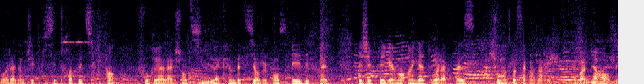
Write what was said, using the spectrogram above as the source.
Voilà, donc j'ai pris ces trois petits pains fourrés à la chantilly, la crème pâtissière je pense et des fraises. Et j'ai pris également un gâteau à la fraise. Je vous montre ça quand j'arrive. On va bien manger.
